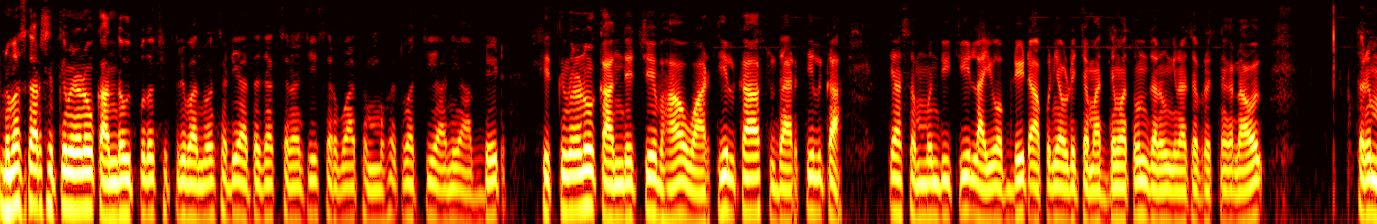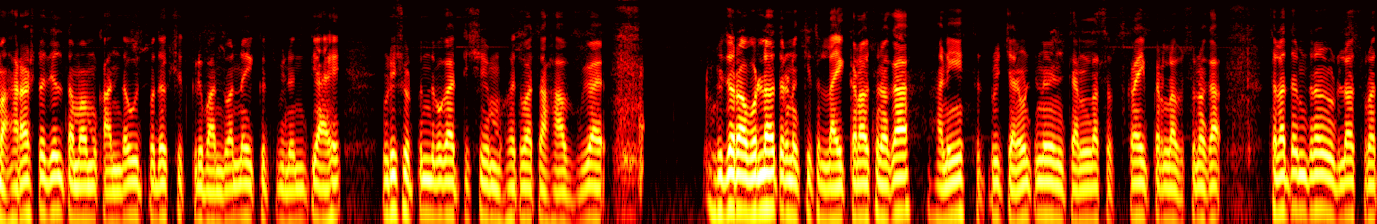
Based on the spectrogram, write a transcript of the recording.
नमस्कार शेतकरी मित्रांनो कांदा उत्पादक शेतकरी बांधवांसाठी आताच्या क्षणाची सर्वात महत्त्वाची आणि अपडेट शेतकरी मित्रांनो कांद्याचे भाव वाढतील का सुधारतील का त्यासंबंधीची लाईव्ह अपडेट आपण या माध्यमातून जाणून घेण्याचा प्रयत्न करणार आहोत. तर महाराष्ट्रातील तमाम कांदा उत्पादक शेतकरी बांधवांना एकच विनंती आहे. व्हिडिओ शेवटपर्यंत बघा अतिशय महत्त्वाचा हा व्हिडिओ आहे व्हिडिओ जर आवडला तर नक्कीच लाईक करायला विसरू नका आणि तत्पूर्वी चॅनल चॅनलला सबस्क्राईब करायला विसरू नका. चला तर मित्रांनो व्हिडिओला सुरुवात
